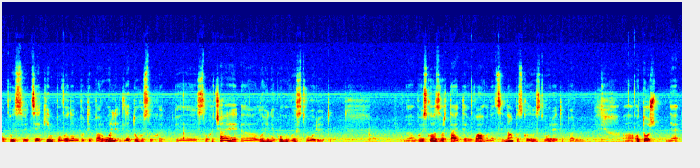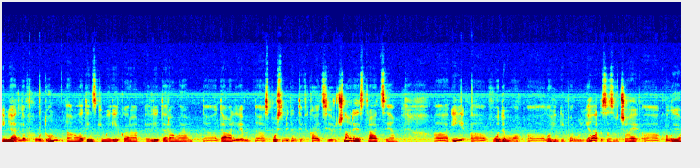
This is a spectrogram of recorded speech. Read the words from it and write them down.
описується, яким повинен бути пароль для того слухача, логін якого ви створюєте. Обов'язково звертайте увагу на цей напис, коли ви створюєте пароль. Отож, ім'я для входу латинськими літерами, далі е, спосіб ідентифікації ручна реєстрація е, і е, вводимо логін і пароль. Я зазвичай, коли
